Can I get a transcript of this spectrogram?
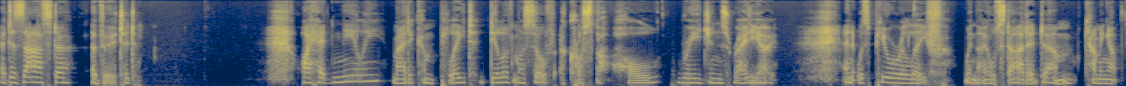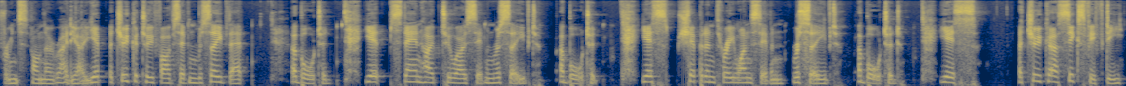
A disaster averted. I had nearly made a complete deal of myself across the whole region's radio. And it was pure relief when they all started um, coming up for on the radio. Yep, Echuca 257 received that. Aborted. Yep, Stanhope 207 received. Aborted. Yes, Shepparton 317 received. Aborted. Yes, Echuca 650,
